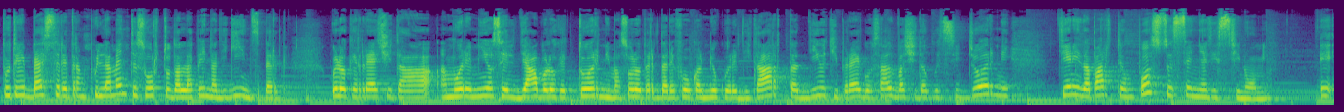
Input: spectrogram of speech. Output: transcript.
potrebbe essere tranquillamente sorto dalla penna di Ginsberg, quello che recita Amore mio sei il diavolo che torni ma solo per dare fuoco al mio cuore di carta, Dio ti prego salvaci da questi giorni, tieni da parte un posto e segnati sti nomi. E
